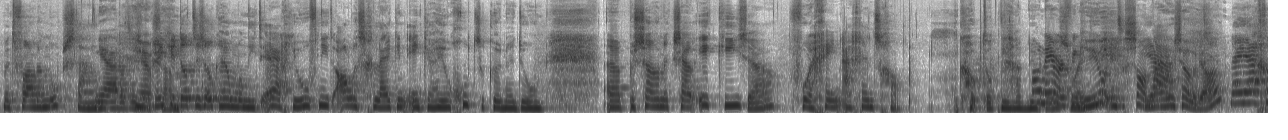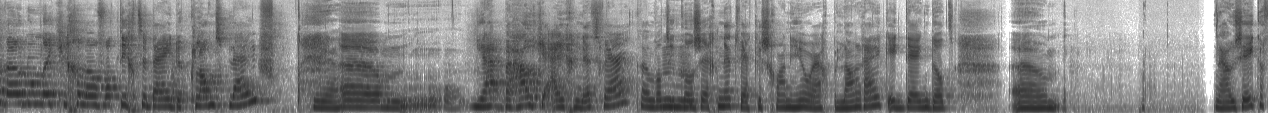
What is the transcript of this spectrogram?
met vallen en opstaan. ja dat is Ja, ook Weet zo. je, dat is ook helemaal niet erg. Je hoeft niet alles gelijk in één keer heel goed te kunnen doen. Eh, persoonlijk zou ik kiezen voor geen agentschap. Ik hoop dat niemand nu Oh nee, maar dat vind ik heel interessant. Maar hoezo dan? Nou ja, gewoon omdat je gewoon wat dichter bij de klant blijft. Ja. Ehm, ja, behoud je eigen netwerk. En wat Mhm. ik al zeg, netwerk is gewoon heel erg belangrijk. Ik denk dat... ehm, nou, zeker 50%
